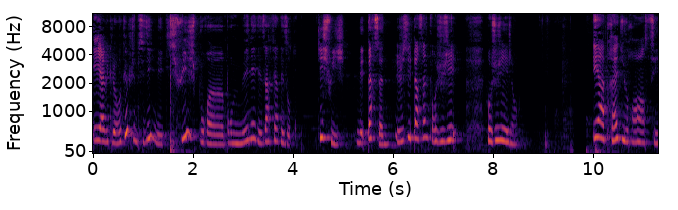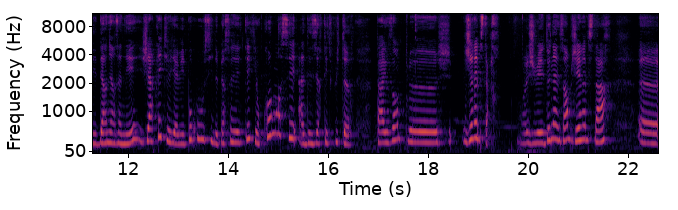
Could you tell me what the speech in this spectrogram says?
Et avec le recul, je me suis dit, mais qui suis-je pour, euh, pour me mêler des affaires des autres? Qui suis-je? Mais personne. Je suis personne pour juger, pour juger les gens. Et après, durant ces dernières années, j'ai appris qu'il y avait beaucoup aussi de personnalités qui ont commencé à déserter Twitter. Par exemple, euh, Star. Je vais donner un exemple. Jérém Star, euh,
